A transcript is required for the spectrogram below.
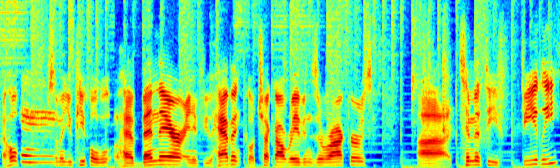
I hope some of you people have been there, and if you haven't, go check out Ravens and Rockers. Uh, Timothy Feely,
